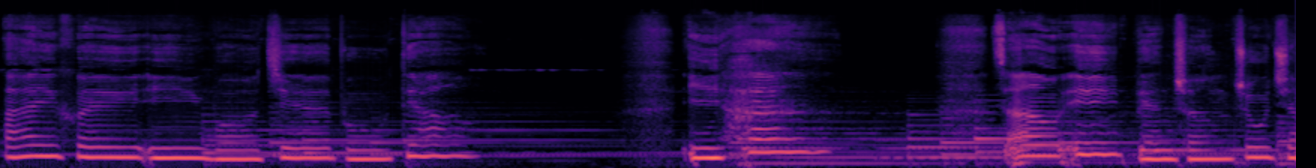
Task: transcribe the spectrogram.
爱回忆我戒不掉，遗憾早已变成主角。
